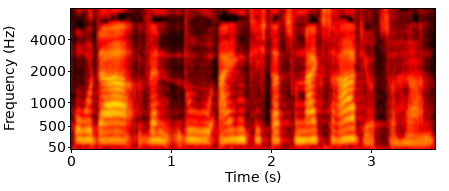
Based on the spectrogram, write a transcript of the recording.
oder wenn du eigentlich dazu neigst, Radio zu hören,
